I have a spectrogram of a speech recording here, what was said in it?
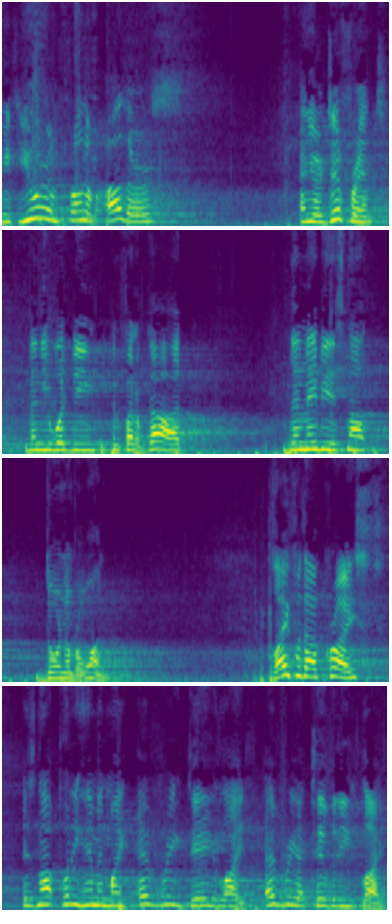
if you're in front of others and you're different than you would be in front of God, then maybe it's not door number one. Life without Christ is not putting Him in my everyday life, every activity life.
